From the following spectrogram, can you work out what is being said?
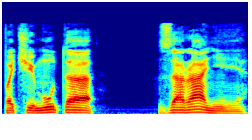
Почему-то заранее.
